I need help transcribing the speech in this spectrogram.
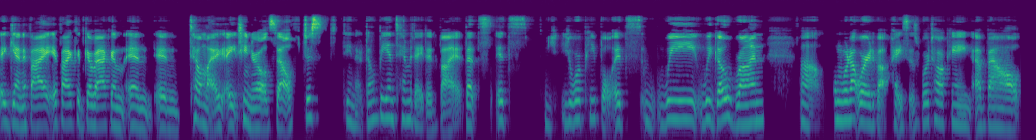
again, if I if I could go back and and and tell my 18 year old self, just you know, don't be intimidated by it. That's it's your people. It's we we go run um, and we're not worried about paces. We're talking about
